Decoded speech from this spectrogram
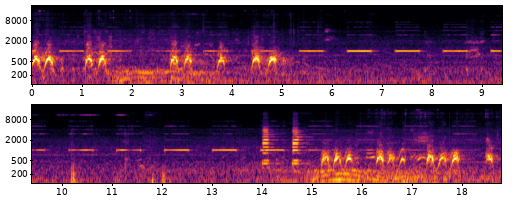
Let's go.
